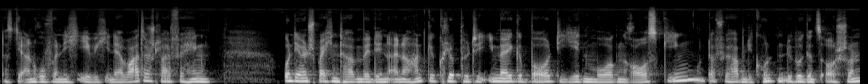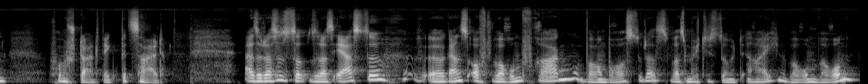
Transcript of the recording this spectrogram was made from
dass die Anrufe nicht ewig in der Warteschleife hängen. Und dementsprechend haben wir denen eine handgeklöppelte E-Mail gebaut, die jeden Morgen rausging. Und dafür haben die Kunden übrigens auch schon vom Start weg bezahlt. Also das ist so das Erste. Äh, ganz oft Warum-Fragen. Warum brauchst du das? Was möchtest du damit erreichen? Warum, warum?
